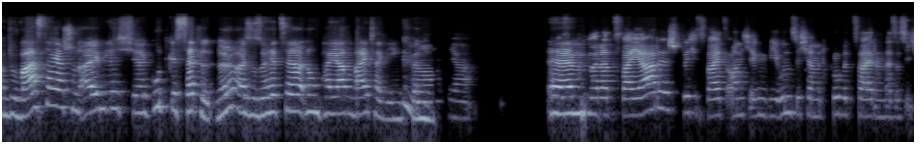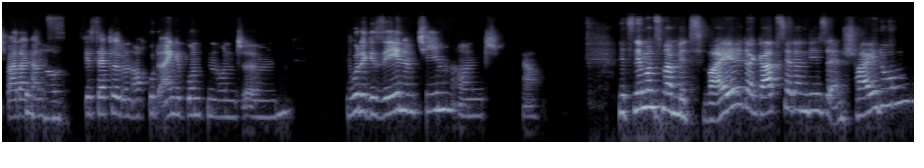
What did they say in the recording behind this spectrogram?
Und du warst da ja schon eigentlich äh, gut gesettelt, ne? Also so hätte es ja noch ein paar Jahre weitergehen können. Genau, ja. Ähm, ich war da zwei Jahre, sprich, es war jetzt auch nicht irgendwie unsicher mit Probezeit und also ich war da genau. ganz gesettelt und auch gut eingebunden und ähm, wurde gesehen im Team und ja. Jetzt nehmen wir uns mal mit, weil da gab es ja dann diese Entscheidung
